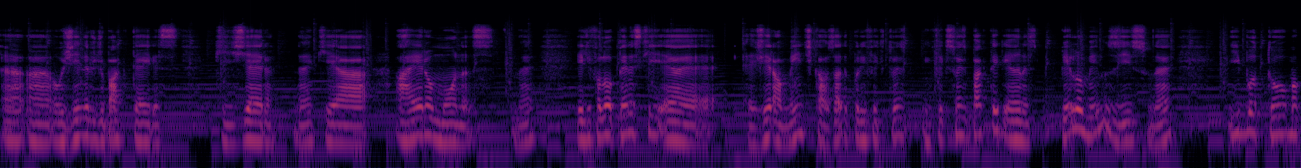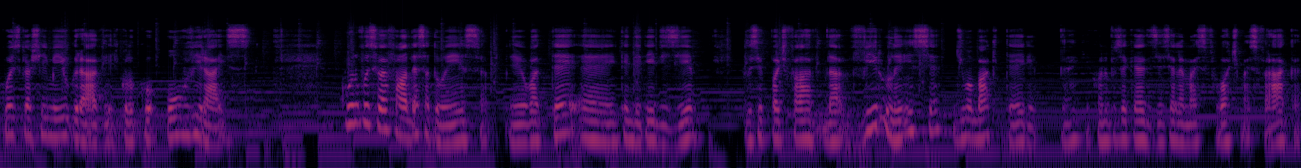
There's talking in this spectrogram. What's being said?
a, a, o gênero de bactérias que gera, né, que é a Aeromonas, né? Ele falou apenas que é, é geralmente causada por infecções, infecções bacterianas, pelo menos isso, né? E botou uma coisa que eu achei meio grave, ele colocou ou virais. Quando você vai falar dessa doença, eu até é, entenderia dizer que você pode falar da virulência de uma bactéria, né? Que quando você quer dizer se ela é mais forte, mais fraca,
